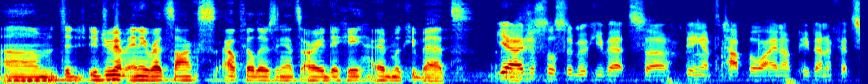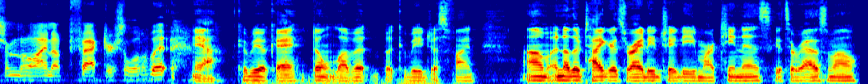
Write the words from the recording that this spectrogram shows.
Um, did did you have any Red Sox outfielders against R.A. Dickey? I had Mookie Betts. Yeah, I just listed Mookie Betts uh, being at the top of the lineup. He benefits from the lineup factors a little bit. Yeah, could be okay. Don't love it, but could be just fine. Um, another Tigers righty, JD Martinez, gets Erasmo.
